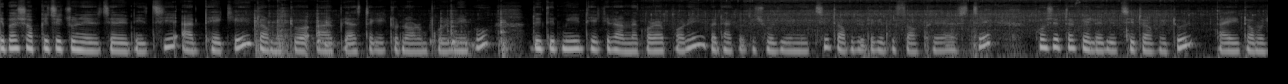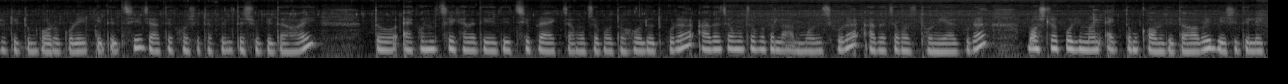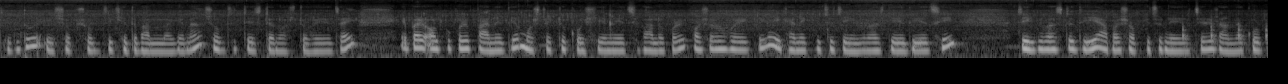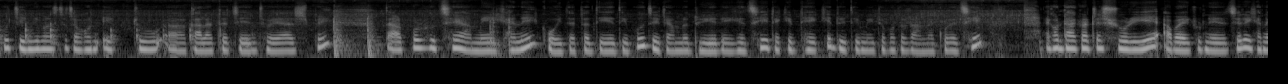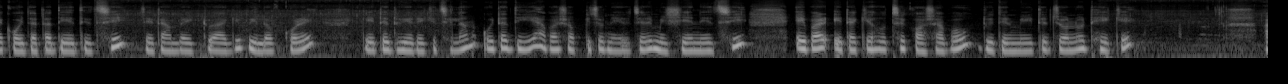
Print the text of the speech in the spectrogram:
এবার সব কিছু একটু নেড়ে চেড়ে নিচ্ছি আর ঢেকে টমেটো আর পেঁয়াজটাকে একটু নরম করে নেব। দুই তিন মিনিট ঢেকে রান্না করার পরে এবার ঢাকাটা সরিয়ে নিচ্ছি। টমেটোটা কিন্তু সফট হয়ে আসছে। খোসাটা ফেলে দিচ্ছি টমেটোর। তাই টমেটোটা একটু বড় করে কেটেছি যাতে খোসাটা ফেলতে সুবিধা হয়। তো এখন হচ্ছে এখানে দিয়ে দিচ্ছি প্রায় এক চামচের মতো হলুদ গুঁড়া, আধা চামচের মতো লাল মরিচ গুঁড়া, আধা চামচ ধনিয়া গুঁড়া। মশলার পরিমাণ একদম কম দিতে হবে, বেশি দিলে কিন্তু এসব সবজি খেতে ভালো লাগে না, সবজির টেস্টটা নষ্ট হয়ে যায়। এবার অল্প করে পানি দিয়ে মশলা একটু কষিয়ে নিয়েছি ভালো করে। কষানো হয়ে গেলে এখানে কিছু চিংড়ি মাছ দিয়ে দিয়েছি। চিংড়ি মাছটা দিয়ে আবার সব কিছু নেড়ে চেড়ে রান্না করব। চিংড়ি মাছটা যখন একটু কালারটা চেঞ্জ হয়ে আসবে, তারপর হচ্ছে আমি এখানে কইদাটা দিয়ে দিব, যেটা আমরা ধুয়ে রেখেছি। এটাকে ঢেকে দুই তিন মিনিটের মতো রান্না করেছি। এখন ঢাকাটা সরিয়ে আবার একটু নেড়ে চেড়ে এখানে কইদাটা দিয়ে দিচ্ছি, যেটা আমরা একটু আগে পিল অফ করে কেটে ধুয়ে রেখেছিলাম। ওইটা দিয়ে আবার সব কিছু নেড়ে চেড়ে মিশিয়ে নিয়েছি। এবার এটাকে হচ্ছে কষাবো দুই তিন মিনিটের জন্য ঢেকে।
